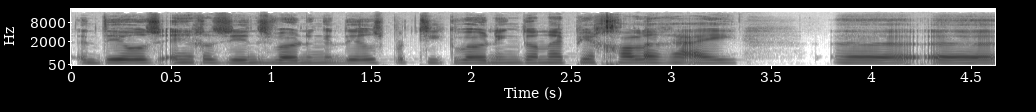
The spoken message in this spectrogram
een deel is eengezinswoning, een deel is partiekwoning. Dan heb je galerij. eh,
